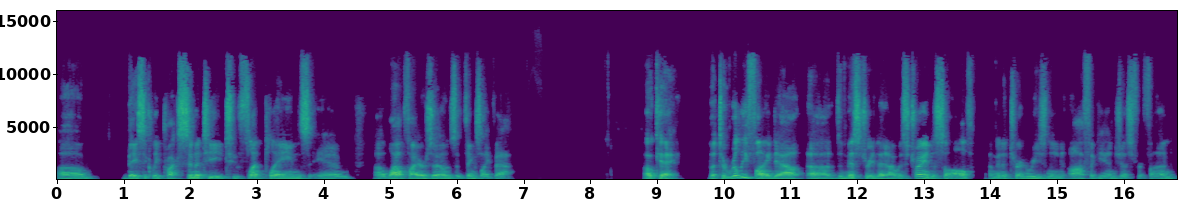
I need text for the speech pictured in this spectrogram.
um, basically proximity to floodplains and uh, wildfire zones and things like that. Okay, but to really find out uh, the mystery that I was trying to solve, I'm going to turn reasoning off again just for fun.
